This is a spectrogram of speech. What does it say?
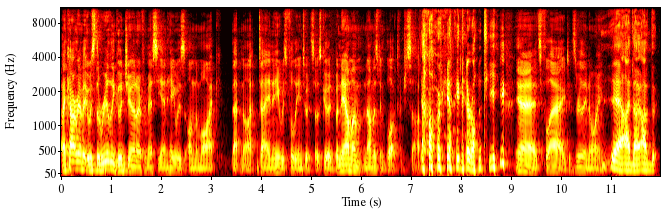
And I can't remember, it was the really good journo from SEN. He was on the mic that night, day, and he was fully into it. So it was good. But now my number's been blocked, which sucks. Oh, really? They're on to you? yeah, it's flagged. It's really annoying. Yeah, I know. I'm,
